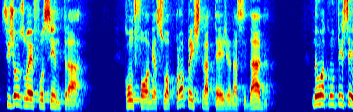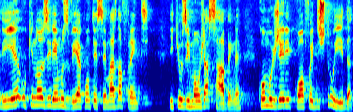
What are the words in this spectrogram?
se Josué fosse entrar conforme a sua própria estratégia na cidade, não aconteceria o que nós iremos ver acontecer mais na frente e que os irmãos já sabem, né? Como Jericó foi destruída.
